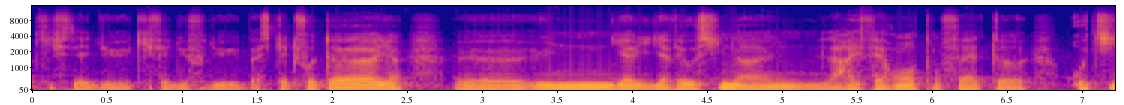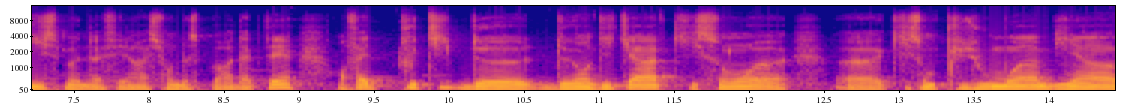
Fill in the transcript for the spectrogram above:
qui, faisait du, qui fait du, basket fauteuil. il y avait aussi la référente en fait autisme de la Fédération de sport adapté. En fait, tout type de, de handicap qui sont, qui sont plus ou moins bien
